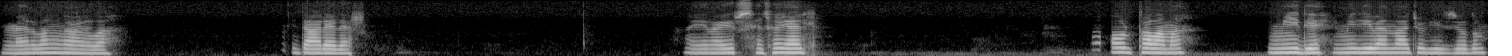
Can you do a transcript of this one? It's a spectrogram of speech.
Mervan galiba. İdare eder. Hayır hayır sese gel. Ortalama. Midi. Midi'yi ben daha çok izliyordum.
